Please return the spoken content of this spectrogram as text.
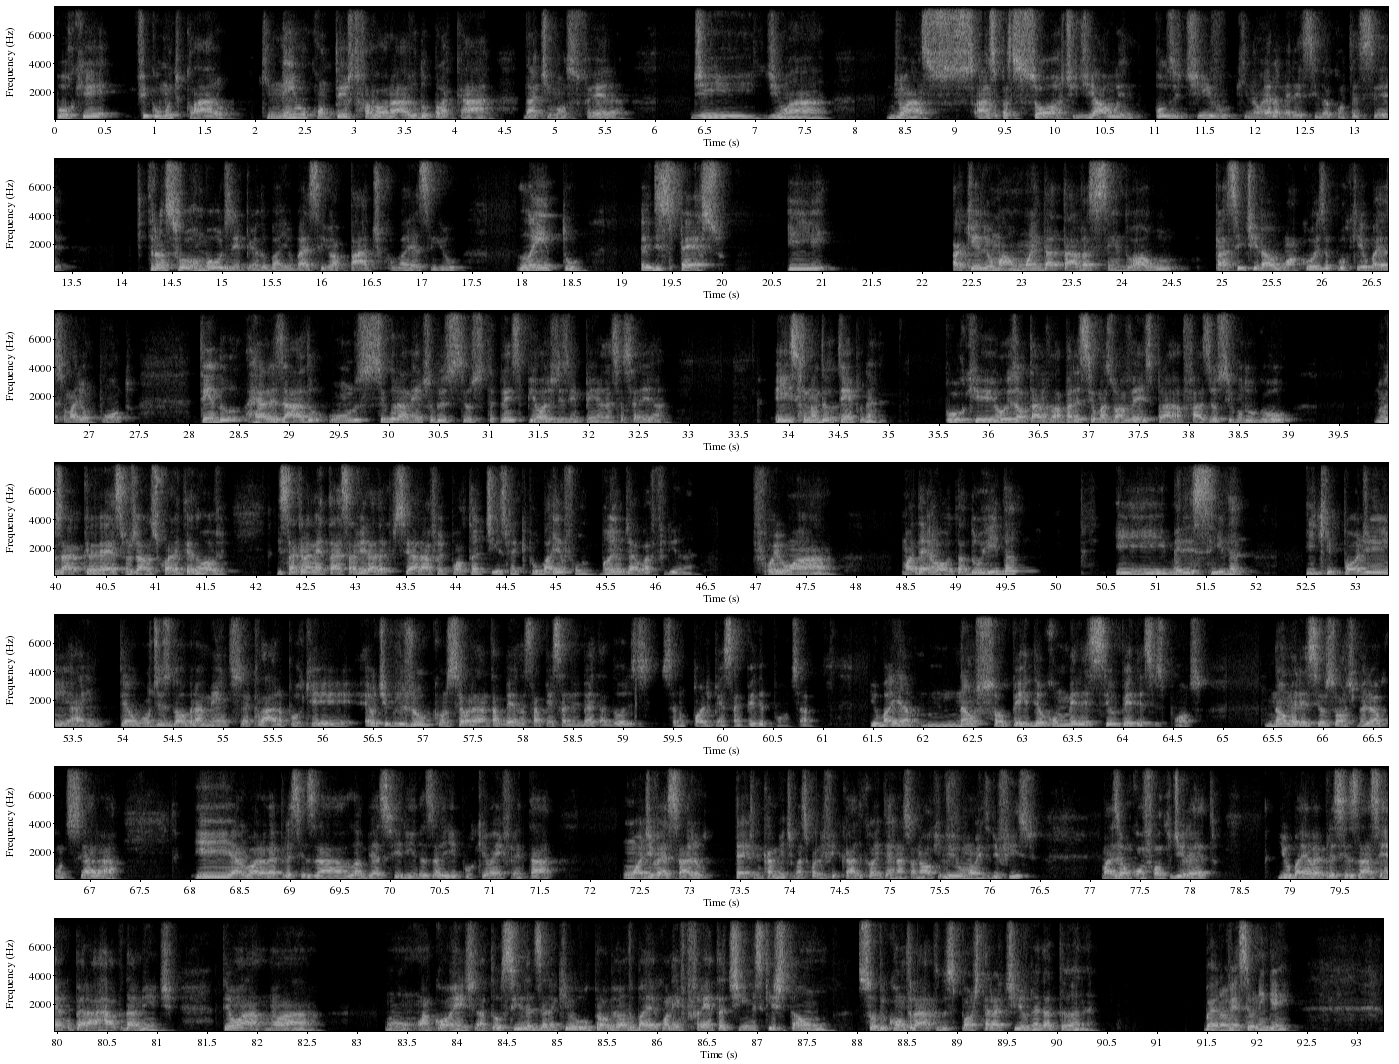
porque ficou muito claro que nem o contexto favorável do placar, da atmosfera, de, de uma de uma aspas, sorte, de algo positivo que não era merecido acontecer, transformou o desempenho do Bahia. O Bahia seguiu apático, o Bahia seguiu lento, é, disperso, e aquele 1 a 1 ainda estava sendo algo para se tirar alguma coisa, porque o Bahia somaria um ponto, tendo realizado um dos, seguramente, um dos seus três piores desempenhos nessa Série A. Eis que não deu tempo, né? porque o Luiz Otávio apareceu mais uma vez para fazer o segundo gol nos acréscimos, já nos 49, e sacramentar essa virada que o Ceará foi importantíssima e que para o Bahia foi um banho de água fria, né? Foi uma, uma derrota doída e merecida e que pode ter alguns desdobramentos, é claro, porque é o tipo de jogo que quando você olha na tabela, está pensando em Libertadores, você não pode pensar em perder pontos, sabe? E o Bahia não só perdeu, como mereceu perder esses pontos não mereceu sorte melhor contra o Ceará e agora vai precisar lamber as feridas aí, porque vai enfrentar um adversário tecnicamente mais qualificado, que é o Internacional, que vive um momento difícil, mas é um confronto direto e o Bahia vai precisar se recuperar rapidamente. Tem uma, uma, uma corrente na torcida dizendo que o problema do Bahia é quando enfrenta times que estão sob contrato do esporte interativo, né, da Tana. O Bahia não venceu ninguém.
